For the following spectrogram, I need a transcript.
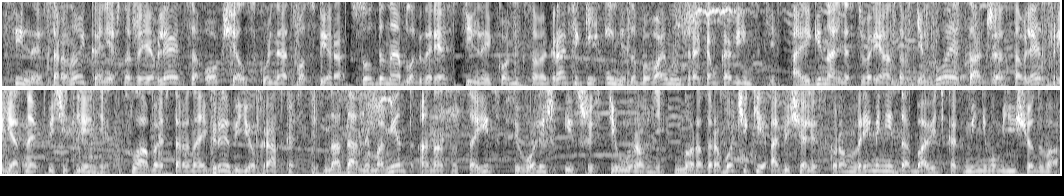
Сильной стороной, конечно же, является общая олдскульная атмосфера, созданная благодаря стильной комиксовой графике и незабываемым трекам Ковински. Оригинальность вариантов геймплея также оставляет приятное впечатление. Слабая сторона игры в ее краткости. На данный момент она состоит всего лишь из 6 уровней, но разработчики обещали в скором времени добавить как минимум еще два.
